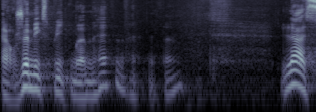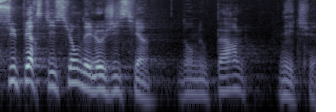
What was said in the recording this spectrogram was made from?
Alors je m'explique moi-même. Hein. La superstition des logiciens dont nous parle Nietzsche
